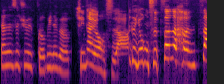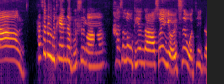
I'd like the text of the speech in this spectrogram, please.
但是是去隔壁那个新泰游泳池啊，那个游泳池真的很脏，它是露天的不是吗？它是露天的啊，所以有一次我记得。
